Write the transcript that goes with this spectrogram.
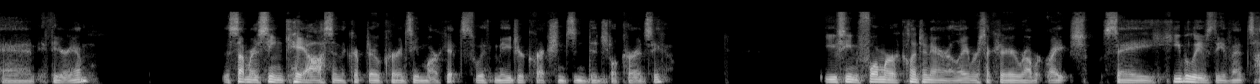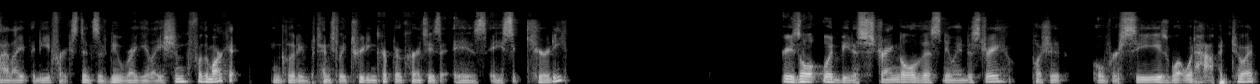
and Ethereum. The summer has seen chaos in the cryptocurrency markets with major corrections in digital currency. You've seen former Clinton era Labor Secretary Robert Reich say he believes the events highlight the need for extensive new regulation for the market, including potentially treating cryptocurrencies as a security result would be to strangle this new industry, push it overseas. What would happen to it?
